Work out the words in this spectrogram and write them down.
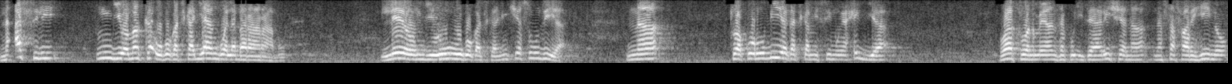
Na asili mji wa maka uko katika jangwa la bara Arabu leo mji huu uko katika nchi ya Saudia. Na twakurubia katika misimu ya hija watu wameanza kujitayarisha na, na safari hino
